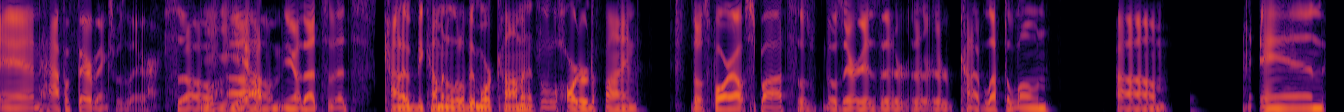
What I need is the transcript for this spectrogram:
And half of Fairbanks was there, so um, you know that's that's kind of becoming a little bit more common. It's a little harder to find those far out spots, those those areas that are, are kind of left alone. Um, and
